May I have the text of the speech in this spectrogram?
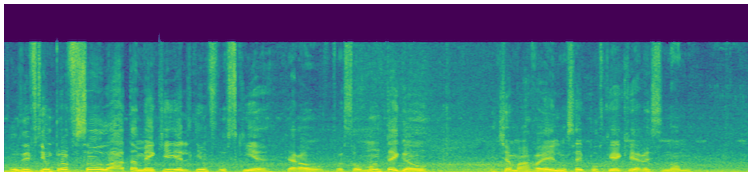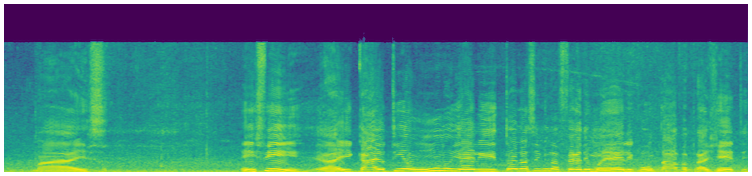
Inclusive tinha um professor lá também que ele tinha um Fusquinha, que era o professor Mantegão. A gente chamava ele, não sei por que, que era esse nome. Mas. Enfim, aí Caio tinha um Uno e ele toda segunda-feira de manhã ele contava pra gente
